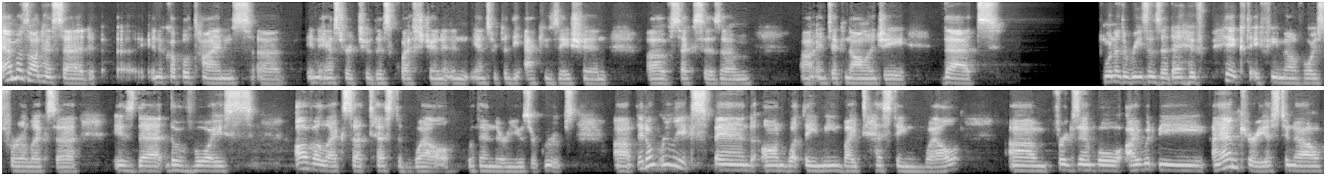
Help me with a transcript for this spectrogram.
Amazon has said uh, in a couple of times uh, in answer to this question, in answer to the accusation of sexism uh, in technology, that one of the reasons that they have picked a female voice for Alexa is that the voice of Alexa tested well within their user groups. Uh, they don't really expand on what they mean by testing well. Um, for example, I would be, I am curious to know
